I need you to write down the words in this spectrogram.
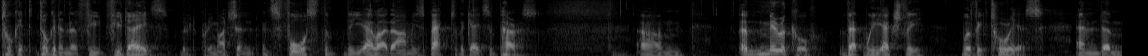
took, it, took it in a few, few days, pretty much, and, and forced the, the Allied armies back to the gates of Paris. Um, a miracle that we actually were victorious. And um,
